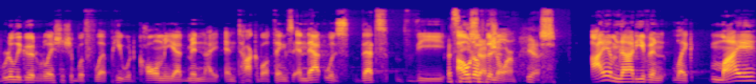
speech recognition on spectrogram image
really good relationship with flip he would call me at midnight and talk about things and that was that's the that's out the of the norm yes i am not even like my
